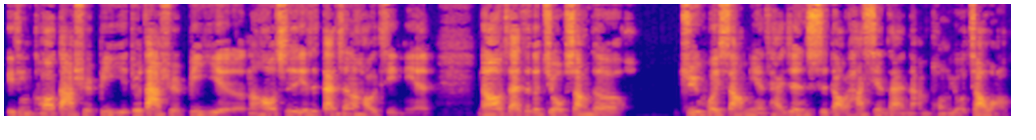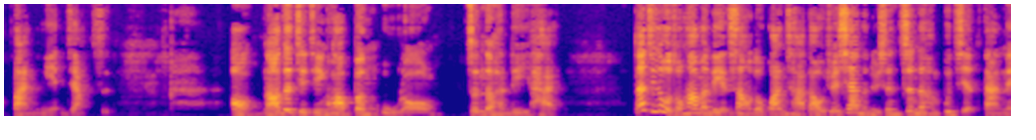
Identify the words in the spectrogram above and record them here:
已经快要大学毕业，就大学毕业了，然后是也是单身了好几年，然后在这个酒商的。聚会上面才认识到了她现在的男朋友，交往了半年这样子。哦，然后这姐姐已经快要奔五了，真的很厉害。那其实我从他们脸上我都观察到，我觉得现在的女生真的很不简单呢。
